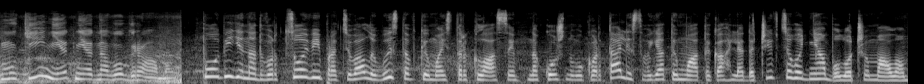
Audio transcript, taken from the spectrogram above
муки нет ни одного грамма. По обіді на Дворцовій працювали виставки, майстер-класи. На кожному кварталі своя тематика. Глядачів цього дня було чимало.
